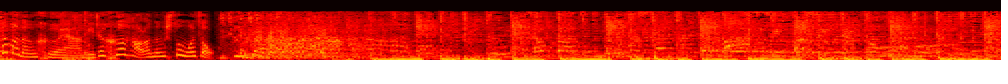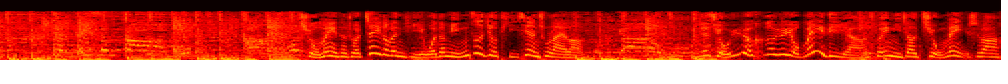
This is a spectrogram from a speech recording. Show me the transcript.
这么能喝呀？你这喝好了能送我走？”九妹，她说这个问题，我的名字就体现出来了。你这酒越喝越有魅力呀，所以你叫九妹是吧？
